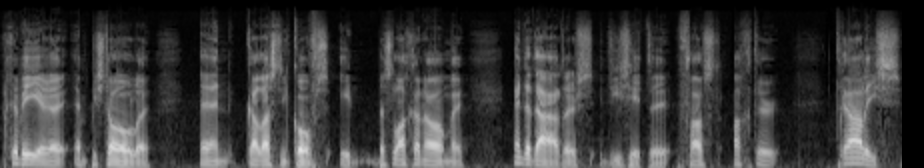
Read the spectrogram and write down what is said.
geweren en pistolen en kalasnikovs in beslag genomen. En de daders die zitten vast achter tralies.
